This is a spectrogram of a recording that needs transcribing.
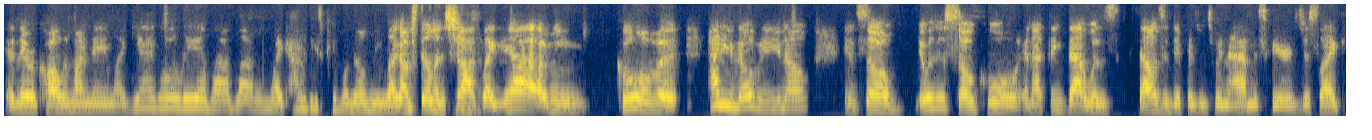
And they were calling my name, like, yeah, go Leah, blah, blah. And I'm like, how do these people know me? Like, I'm still in shock. like, yeah, I mean, cool, but how do you know me, you know? And so it was just so cool. And I think that was that was the difference between the atmospheres, just like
